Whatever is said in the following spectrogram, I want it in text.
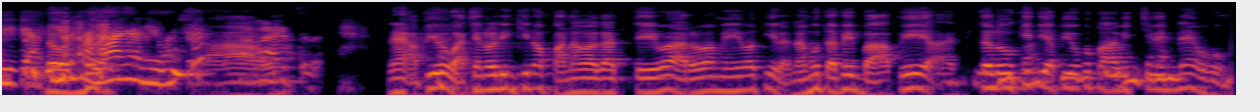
පනවා නෝ, පනවා ගැනීම. ආ, නෑ අපි ඔය වචන වලින් කියනවා පනවගත් ඒවා අරවා මේවා කියලා. නමුත් අපේ අපේ ඇත්ත ලෝකෙදී අපි ඕක පාවිච්චි වෙන්නේ නැහැ ඔහොම.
